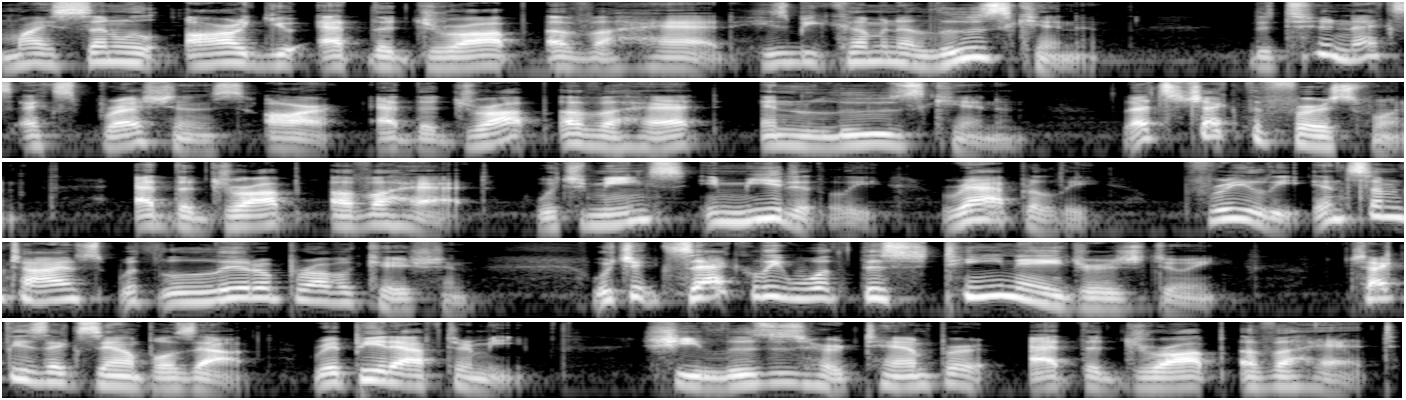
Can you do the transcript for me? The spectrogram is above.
my son will argue at the drop of a hat. He's becoming a loose cannon. The two next expressions are at the drop of a hat and loose cannon. Let's check the first one. At the drop of a hat, which means immediately, rapidly, freely, and sometimes with little provocation, which exactly what this teenager is doing. Check these examples out. Repeat after me. She loses her temper at the drop of a hat.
